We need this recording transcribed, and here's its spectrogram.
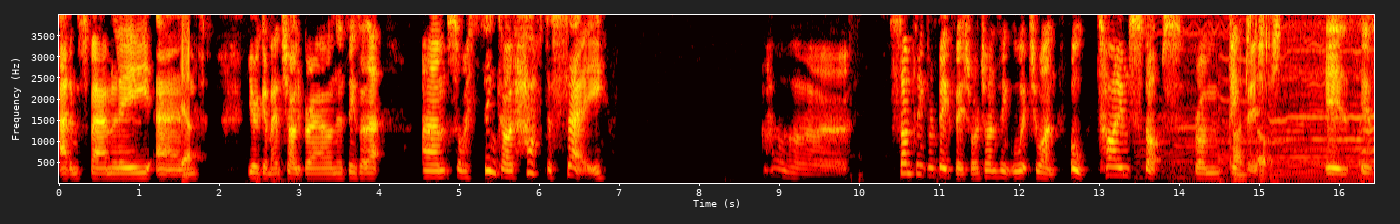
Addams Family and Yeah. You're a Good Man, Charlie Brown, and things like that. Um, so I think I would have to say uh, something from Big Fish. Or I'm trying to think which one. Oh, Time Stops from Big Time Fish stops. Is is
